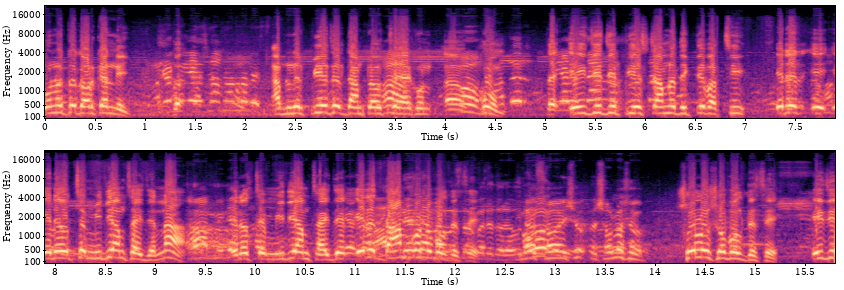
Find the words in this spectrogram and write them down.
কোনো তো দরকার নেই। আপনাদের পেঁয়াজের দামটা হচ্ছে এখন আহ, কম। তা এই যে যে পেঁয়াজটা আমরা দেখতে পাচ্ছি এটার এটা হচ্ছে মিডিয়াম সাইজের না? এটা হচ্ছে মিডিয়াম সাইজের। এর দাম কত বলতেছে? ষোলোশো। ষোলোশো বলতেছে। এই যে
